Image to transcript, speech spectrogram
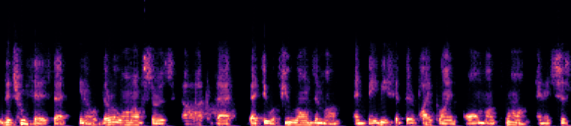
the truth is that you know there are loan officers uh, that that do a few loans a month and babysit their pipeline all month long, and it's just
